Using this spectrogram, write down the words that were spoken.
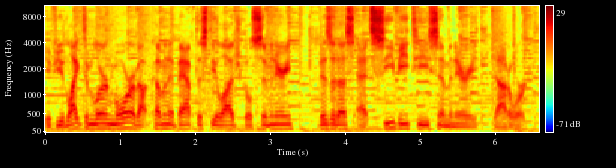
If you'd like to learn more about Covenant Baptist Theological Seminary, visit us at cbtseminary.org.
